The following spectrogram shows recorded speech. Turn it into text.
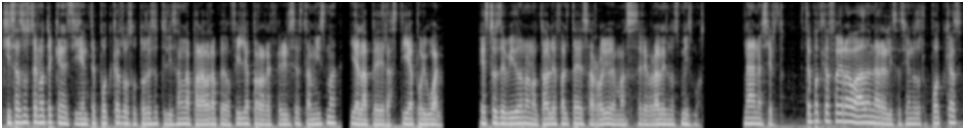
Quizás usted note que en el siguiente podcast los autores utilizan la palabra pedofilia para referirse a esta misma y a la pederastía por igual. Esto es debido a una notable falta de desarrollo de masa cerebral en los mismos. Nada, no es cierto. Este podcast fue grabado en la realización de otro podcast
